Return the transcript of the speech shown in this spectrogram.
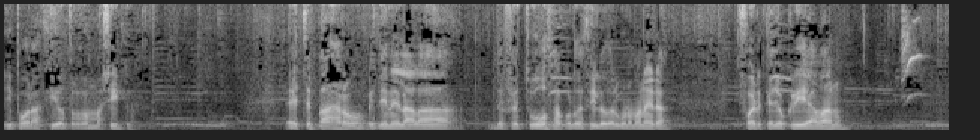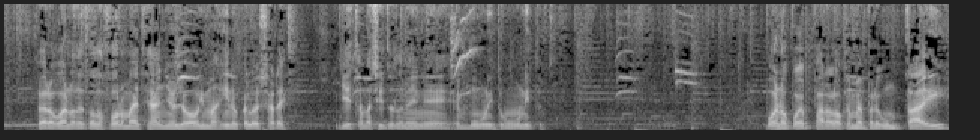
Y por aquí otros dos machitos. Este pájaro, que tiene el ala defectuosa, por decirlo de alguna manera, fue el que yo crié a mano. Pero bueno, de todas formas, este año yo imagino que lo echaré. Y este machito también es, muy bonito, muy bonito. Bueno, pues para los que me preguntáis,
